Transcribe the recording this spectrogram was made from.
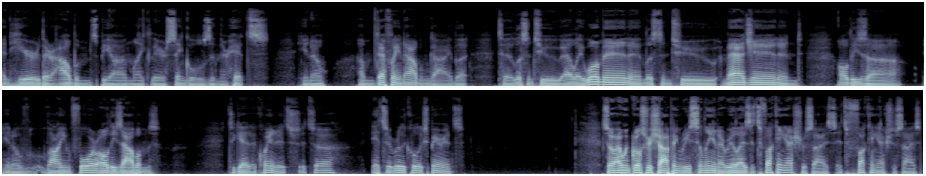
and hear their albums beyond like their singles and their hits. You know, I'm definitely an album guy, but to listen to L.A. Woman and listen to Imagine and all these, uh, you know, Volume Four, all these albums to get acquainted, it's it's a it's a really cool experience. So I went grocery shopping recently and I realized it's fucking exercise. It's fucking exercise,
